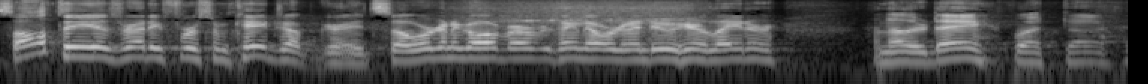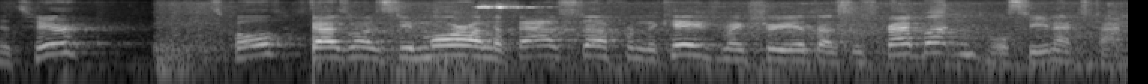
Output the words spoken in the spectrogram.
Salty is ready for some cage upgrades. So we're gonna go over everything that we're gonna do here later, another day. But uh, it's here. It's cold. If you guys want to see more on the fab stuff from the cage, make sure you hit that subscribe button. We'll see you next time.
